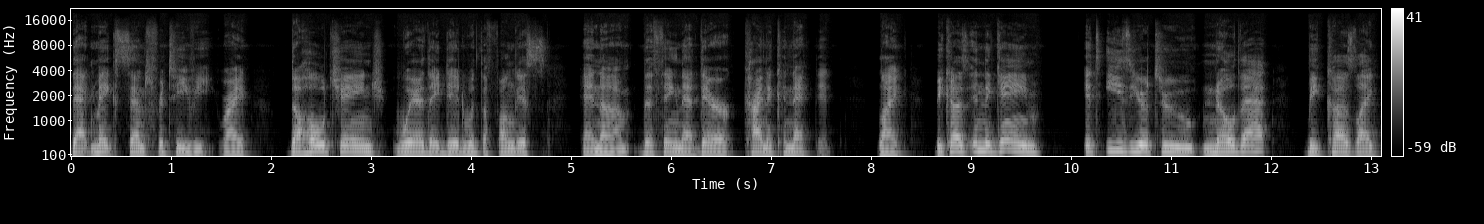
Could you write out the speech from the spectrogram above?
that makes sense for TV, right? The whole change where they did with the fungus and um the thing that they're kind of connected. Like because in the game it's easier to know that because like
